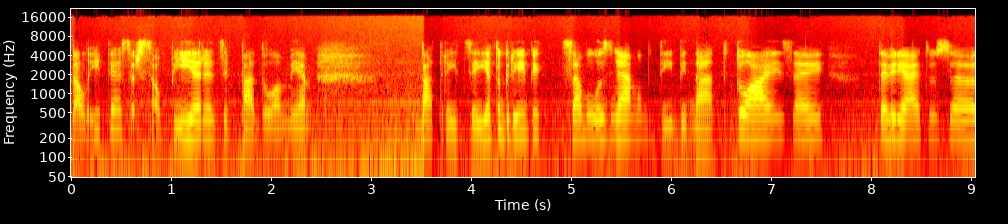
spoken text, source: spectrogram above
dalīties ar savu pieredzi, padomiem. Patricija, ja tu gribi savu uzņēmumu dibināt, tu aizēji tev ir jāiet uz uh,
